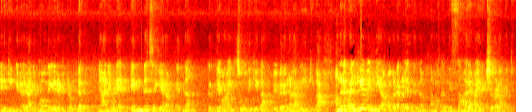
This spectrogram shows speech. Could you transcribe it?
എനിക്ക് ഇങ്ങനെ ഒരു അനുഭവം നേരിട്ടിട്ടുണ്ട്. ഞാനിവിടെ എന്ത് ചെയ്യണം എന്ന് കൃത്യമായി ചോദിക്കുക വിവരങ്ങൾ അറിയിക്കുക. അങ്ങനെ വലിയ വലിയ അപകടങ്ങളിൽ നിന്നും നമുക്ക് നിസ്സാരമായി രക്ഷപ്പെടാൻ പറ്റും.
